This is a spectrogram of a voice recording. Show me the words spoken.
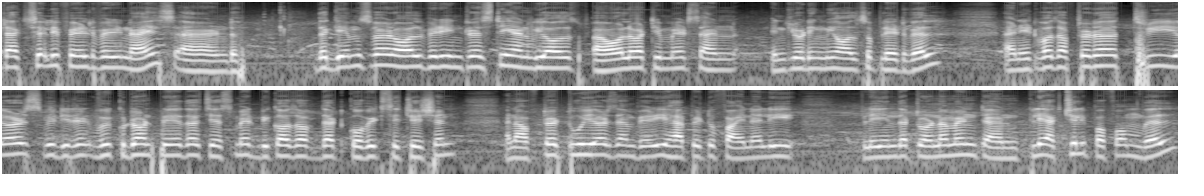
it actually felt very nice, and the games were all very interesting, and we all, uh, all our teammates and including me also played well. And it was after uh, three years we didn't, we could not play the chess chessmate because of that COVID situation. And after two years, I'm very happy to finally play in the tournament and play actually perform well.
